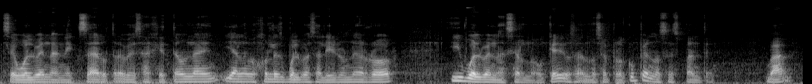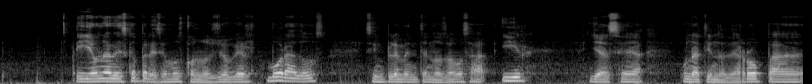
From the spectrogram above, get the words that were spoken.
se vuelven a anexar otra vez a GT Online y a lo mejor les vuelve a salir un error y vuelven a hacerlo, ¿ok? O sea, no se preocupen, no se espanten, ¿va? Y ya una vez que aparecemos con los joggers morados, simplemente nos vamos a ir, ya sea una tienda de ropa,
